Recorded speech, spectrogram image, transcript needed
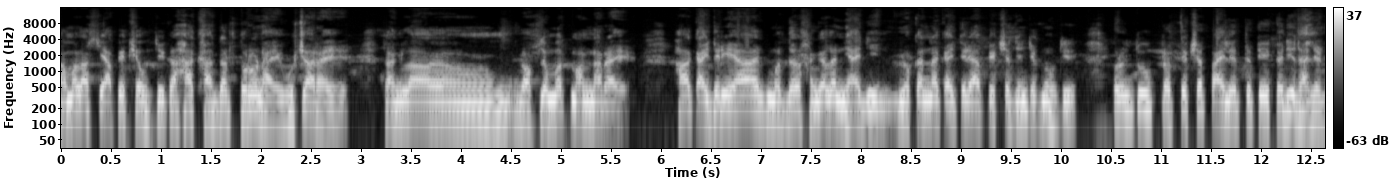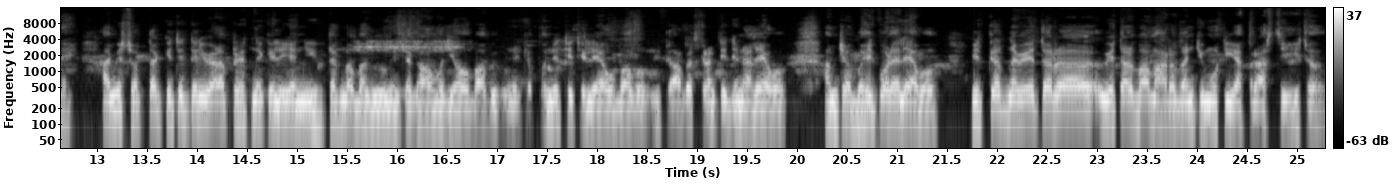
आम्हाला अशी अपेक्षा होती का हा खासदार तरुण आहे हुशार आहे चांगला आपलं मत मानणार आहे. हा काहीतरी ह्या मतदारसंघाला न्याय देईल. लोकांना काहीतरी अपेक्षा त्यांच्याकडून होती. परंतु प्रत्यक्षात पाहिलं तर ते कधी झालं नाही. आम्ही स्वतः कितीतरी वेळा प्रयत्न केले. यांनी हुतात्मा बाबीगुणींच्या गावामध्ये यावं बाबीगुणींच्या पुण्यतिथीला यावं बाबू इथं ऑगस्ट क्रांती दिनाला यावं आमच्या बैलपोळ्याला यावं. इतकंच नव्हे तर वेताळबा महाराजांची मोठी यात्रा असते इथं.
